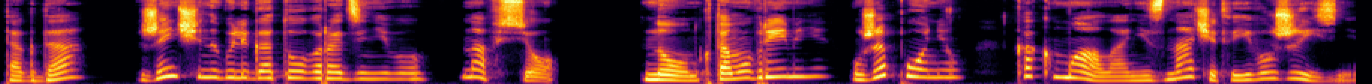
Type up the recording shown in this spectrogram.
тогда женщины были готовы ради него на все. Но он к тому времени уже понял, как мало они значат в его жизни.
